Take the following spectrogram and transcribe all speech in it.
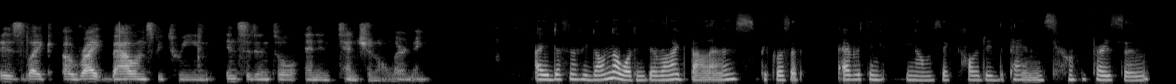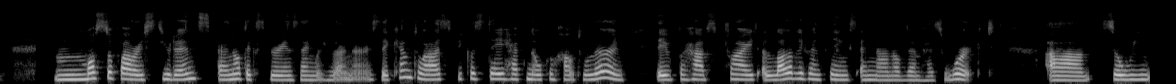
is like a right balance between incidental and intentional learning? I definitely don't know what is the right balance because of everything, you know, psychology depends on the person. Most of our students are not experienced language learners. They come to us because they have no clue how to learn. They've perhaps tried a lot of different things and none of them has worked. Um, so we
